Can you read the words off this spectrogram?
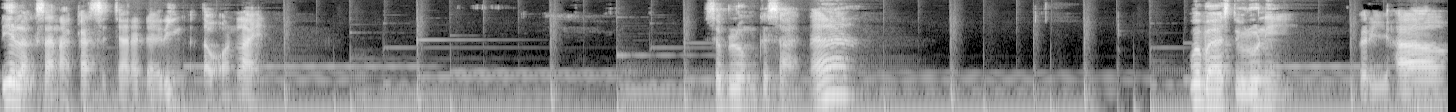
dilaksanakan secara daring atau online. Sebelum ke sana, gue bahas dulu nih perihal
